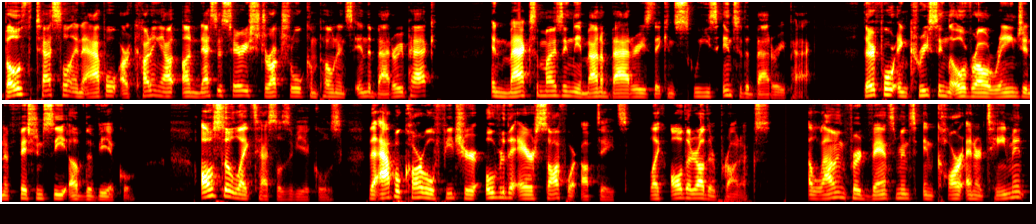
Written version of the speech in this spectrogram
Both Tesla and Apple are cutting out unnecessary structural components in the battery pack and maximizing the amount of batteries they can squeeze into the battery pack, therefore increasing the overall range and efficiency of the vehicle. Also, like Tesla's vehicles, the Apple Car will feature over the air software updates, like all their other products, allowing for advancements in car entertainment,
